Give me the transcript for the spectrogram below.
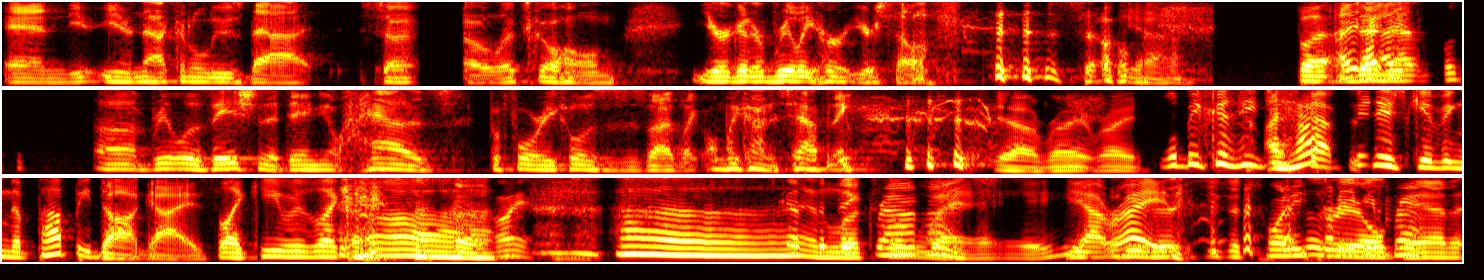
and you, are not going to lose that. So let's go home. You're going to really hurt yourself. so yeah. But I, I, that, uh, realization that Daniel has before he closes his eyes, like, oh my god, it's happening. yeah, right, right. Well, because he just got to... finished giving the puppy dog eyes, like he was like, oh, oh yeah. uh, he's got the big brown away. eyes. yeah, right. He's a 23 year old man.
